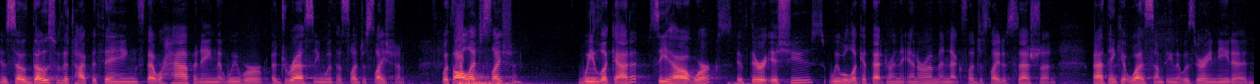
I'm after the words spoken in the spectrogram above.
And so those were the type of things that were happening that we were addressing with this legislation. With all legislation, we look at it, see how it works. If there are issues, we will look at that during the interim and next legislative session. But I think it was something that was very needed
